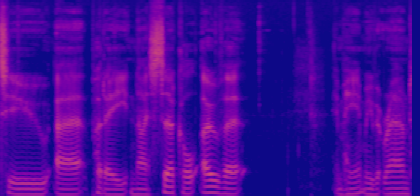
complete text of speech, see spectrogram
to uh, put a nice circle over him here, move it round,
